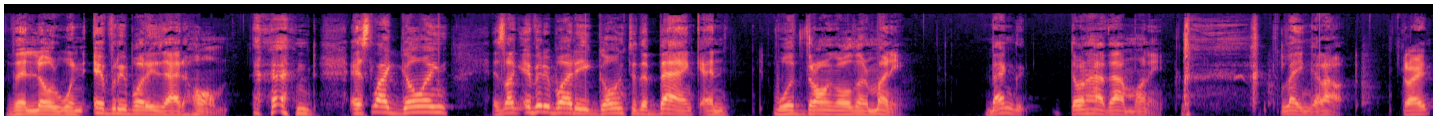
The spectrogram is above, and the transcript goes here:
the load when everybody's at home. and it's like going, it's like everybody going to the bank and withdrawing all their money. Bank don't have that money, laying it out, right?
